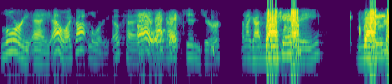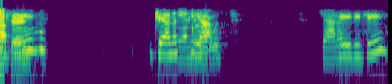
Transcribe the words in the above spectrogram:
Lori A. Oh, I got Lori. Okay. Oh, And I okay. got Ginger. And I got Vasha. Marie. Vasha K. Janice And PM. that was Janice. Katie G.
